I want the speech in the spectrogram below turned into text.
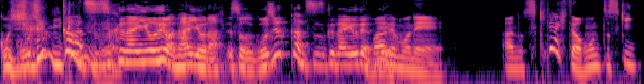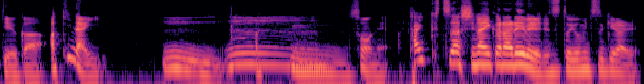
52 50巻続く内容ではないよなそう50巻続く内容ではね。まあでもねあの好きな人は本当好きっていうか飽きない。うん。ううん。ん。そうね。退屈はしないからレベルでずっと読み続けられる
